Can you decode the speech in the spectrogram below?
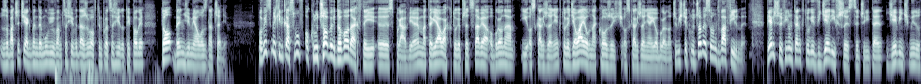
zobaczycie, jak będę mówił wam, co się wydarzyło w tym procesie do tej pory, to będzie miało znaczenie. Powiedzmy kilka słów o kluczowych dowodach w tej y, sprawie, materiałach, które przedstawia obrona i oskarżenie, które działają na korzyść oskarżenia i obrony. Oczywiście kluczowe są dwa filmy. Pierwszy film, ten, który widzieli wszyscy, czyli te 9 minut,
